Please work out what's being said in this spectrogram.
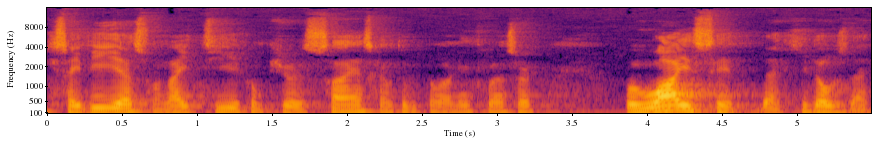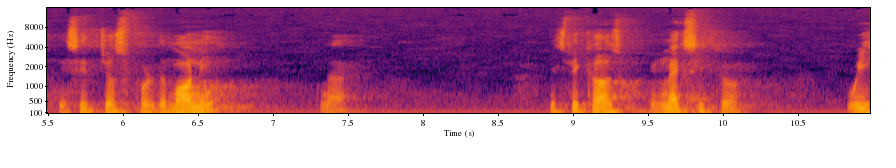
his ideas on IT, computer science, how to become an influencer. But why is it that he does that? Is it just for the money? No. It's because in Mexico, we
